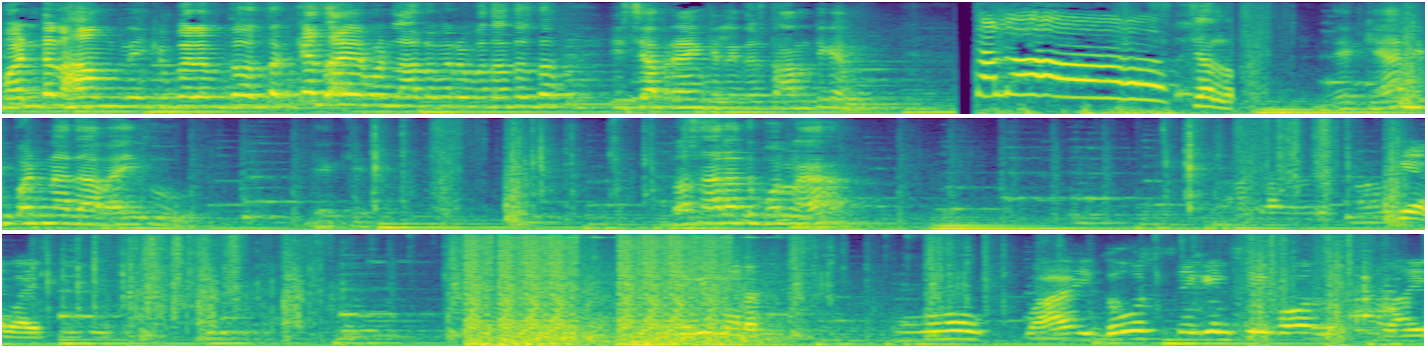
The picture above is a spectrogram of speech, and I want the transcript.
बंडल हम नहीं क्यों करें? दोस्तों कैसा है बंडल? आपको मेरे बता दोस्तों। इससे आप रैंक खेलें दोस्तों हम ठीक है? चलो। चलो। देख क्या निपट ना जा भाई तू। देख बस आ रहा तो बोलना हाँ? आ गया भाई। ये भी मारा। भाई दो सेकंड से और भाई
